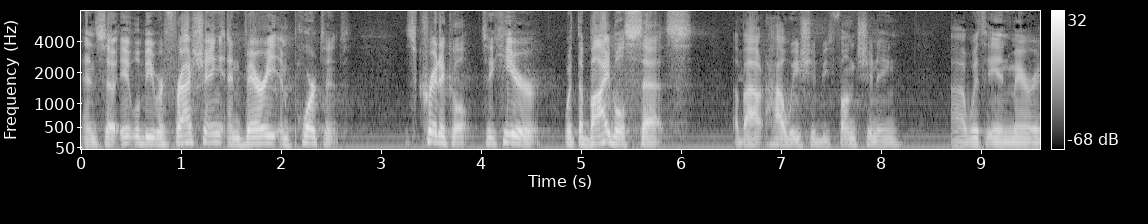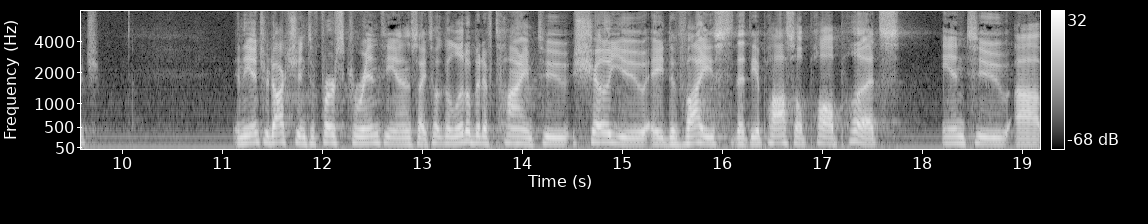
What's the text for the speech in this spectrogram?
and so it will be refreshing and very important. It's critical to hear what the Bible says about how we should be functioning uh, within marriage. In the introduction to 1 Corinthians, I took a little bit of time to show you a device that the Apostle Paul puts into uh,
